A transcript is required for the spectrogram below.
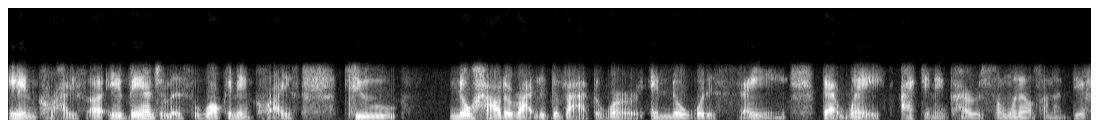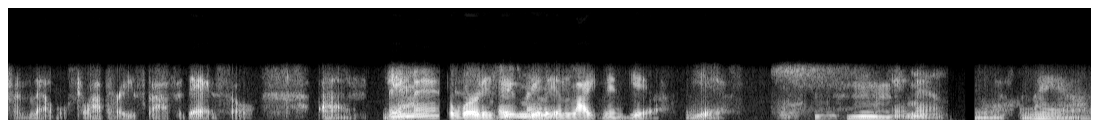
in Christ, an evangelist walking in Christ, to know how to rightly divide the word and know what it's saying. That way I can encourage someone else on a different level. So I praise God for that. So um yeah, Amen. the word is just really enlightening. Yeah. Yes. Mm-hmm. Amen. Yes, ma'am.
